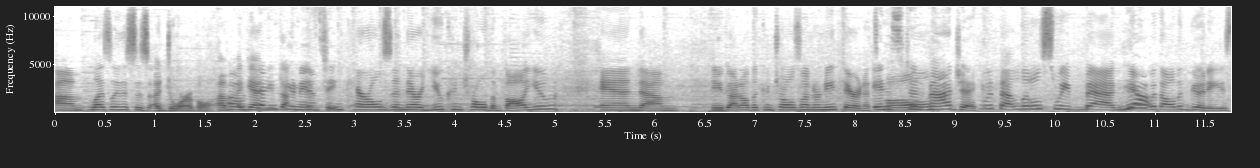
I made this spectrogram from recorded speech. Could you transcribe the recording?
Um, Leslie, this is adorable. Um, Oh, again, you've got you, Nancy. 15 carols in there. You control the volume and um, you got all the controls underneath there and it's Instant magic. with that little sweet bag there with all the goodies.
